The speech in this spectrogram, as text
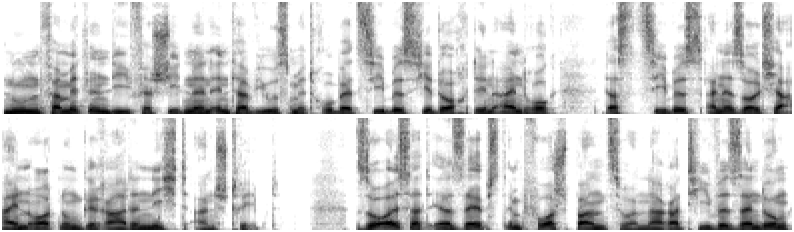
Nun vermitteln die verschiedenen Interviews mit Robert Ziebes jedoch den Eindruck, dass Ziebes eine solche Einordnung gerade nicht anstrebt. So äußert er selbst im Vorspann zur Narrative-Sendung,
